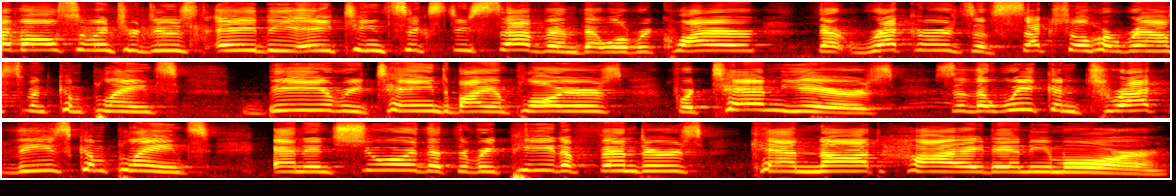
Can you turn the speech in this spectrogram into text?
I've also introduced AB 1867 that will require that records of sexual harassment complaints be retained by employers for 10 years so that we can track these complaints and ensure that the repeat offenders cannot hide anymore.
